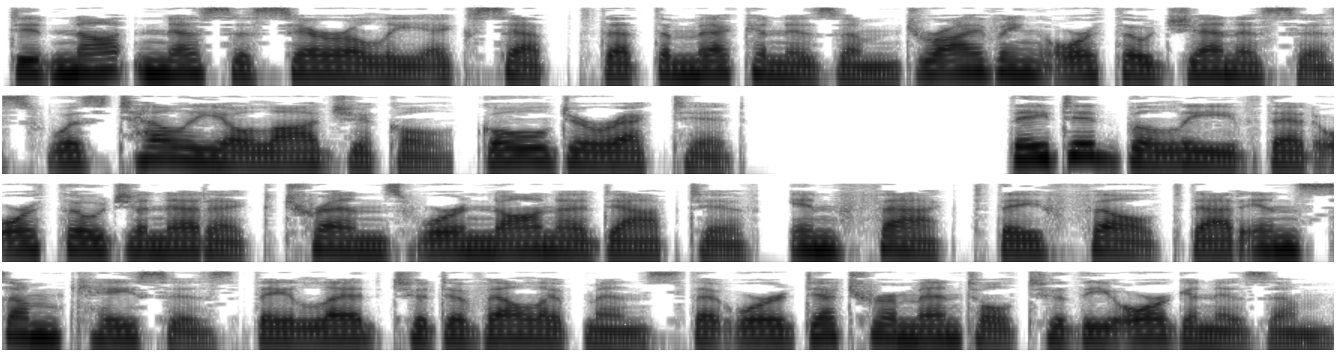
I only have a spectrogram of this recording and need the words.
did not necessarily accept that the mechanism driving orthogenesis was teleological goal-directed. They did believe that orthogenetic trends were non-adaptive, in fact they felt that in some cases they led to developments that were detrimental to the organism,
